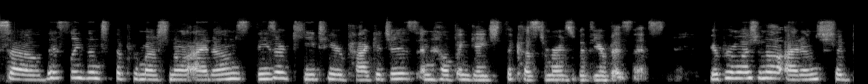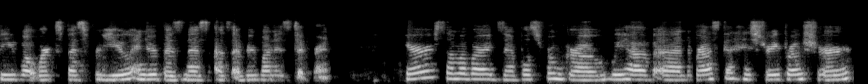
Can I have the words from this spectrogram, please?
So this leads into the promotional items. These are key to your packages and help engage the customers with your business. Your promotional items should be what works best for you and your business as everyone is different. Here are some of our examples from Grow. We have a Nebraska history brochure,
